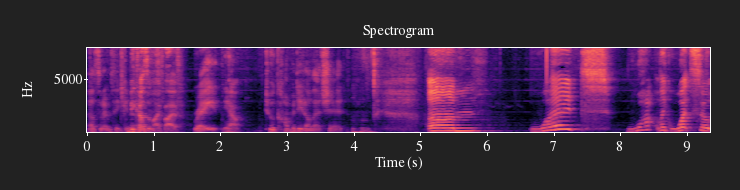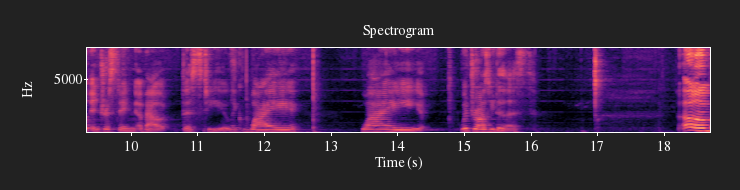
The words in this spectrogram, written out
That's what I'm thinking. Because of I five. right Yeah. to accommodate all that shit. Mm-hmm. Um, what, what, like, what's so interesting about this to you? Like, why, why, what draws you to this? Um,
